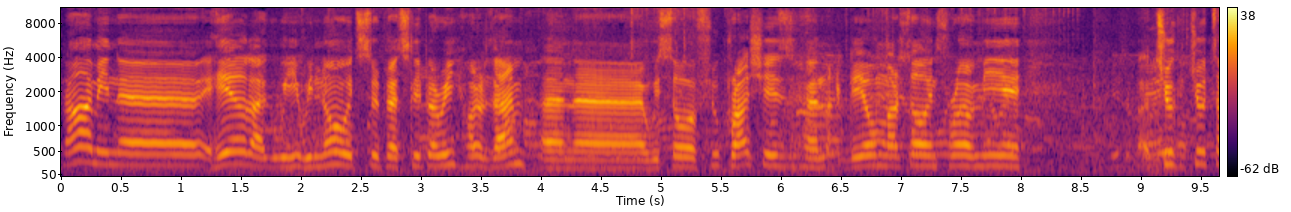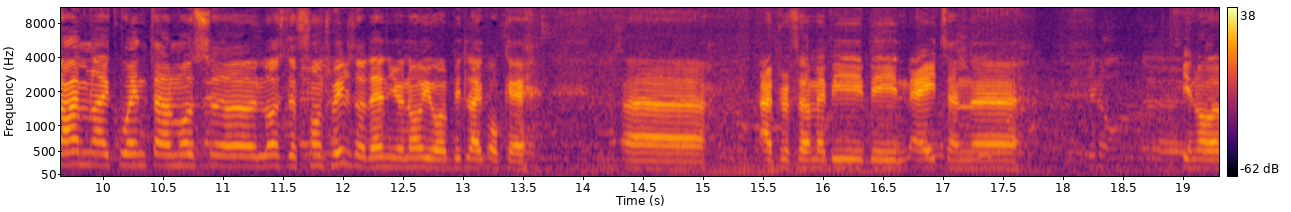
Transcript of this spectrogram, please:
No, I mean uh, here, like we, we know it's super slippery all the time, and uh, we saw a few crashes, and Guillaume Martin in front of me uh, two two time like went almost uh, lost the front wheel. So then you know you're a bit like okay, I prefer maybe being eight and uh, you know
